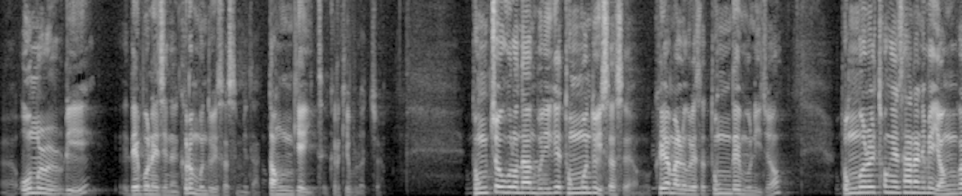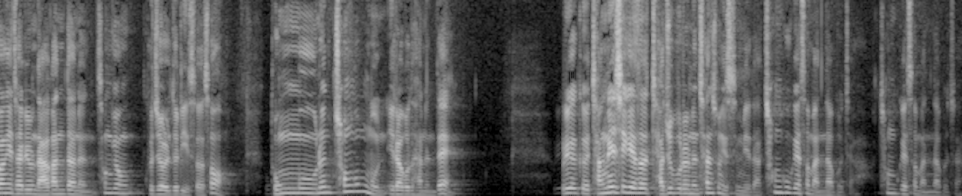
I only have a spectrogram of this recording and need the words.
어, 오물이 내보내지는 그런 문도 있었습니다. 덩게이트 그렇게 불렀죠. 동쪽으로 나온 문이 게 동문도 있었어요. 그야말로 그래서 동대문이죠. 동문을 통해서 하나님의 영광의 자리로 나간다는 성경 구절들이 있어서 동문은 천국문이라고도 하는데 우리가 그 장례식에서 자주 부르는 찬송이 있습니다. 천국에서 만나보자. 천국에서 만나보자.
